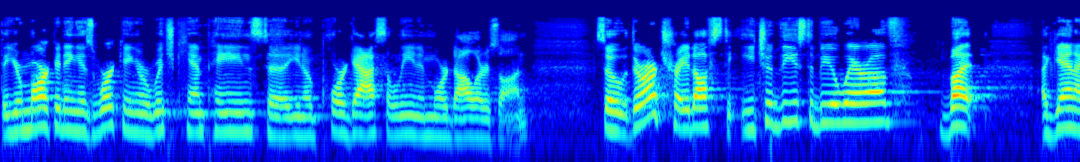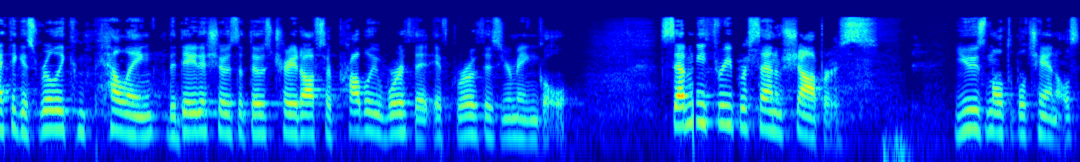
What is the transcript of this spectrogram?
that your marketing is working or which campaigns to you know, pour gasoline and more dollars on? So there are trade-offs to each of these to be aware of, but again, I think it's really compelling. The data shows that those trade-offs are probably worth it if growth is your main goal. 73% of shoppers use multiple channels.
